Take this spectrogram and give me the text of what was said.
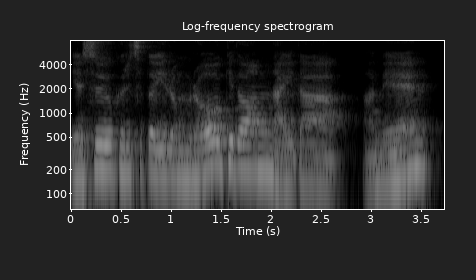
예수 그리스도 이름으로 기도합나이다. 아멘.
